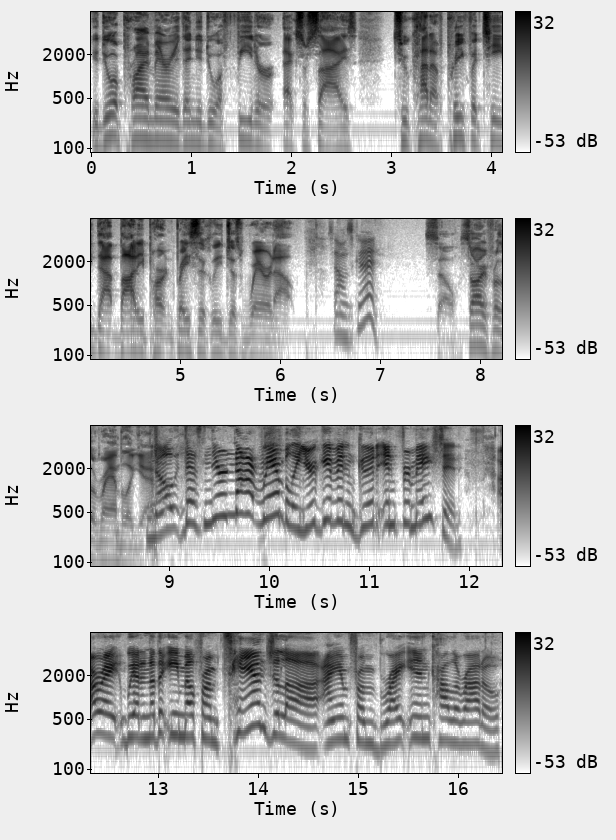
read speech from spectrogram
You do a primary, then you do a feeder exercise to kind of pre fatigue that body part and basically just wear it out. Sounds good. So sorry for the ramble again. No, that's you're not rambling. You're giving good information. All right, we had another email from Tangela. I am from Brighton, Colorado.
